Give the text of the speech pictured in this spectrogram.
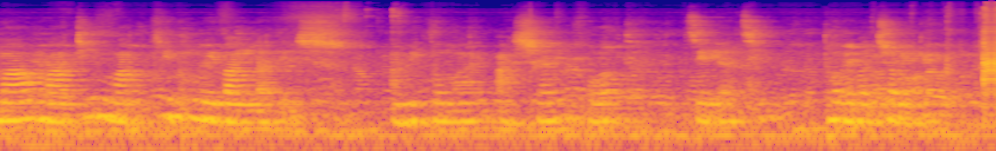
মা মাটি মাতৃভূমি বাংলাদেশ। আমি তোমার আশার পথ চেয়ে আছি। ধন্যবাদ সবাইকে।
